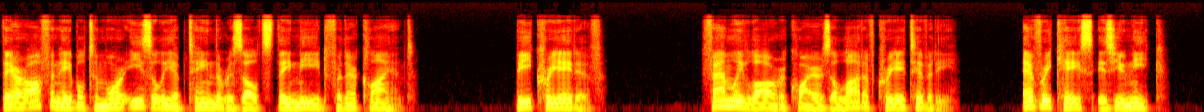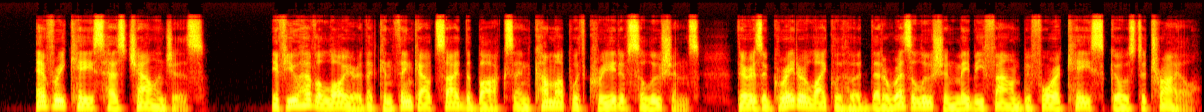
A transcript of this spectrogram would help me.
they are often able to more easily obtain the results they need for their client. Be creative. Family law requires a lot of creativity. Every case is unique. Every case has challenges. If you have a lawyer that can think outside the box and come up with creative solutions, there is a greater likelihood that a resolution may be found before a case goes to trial.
